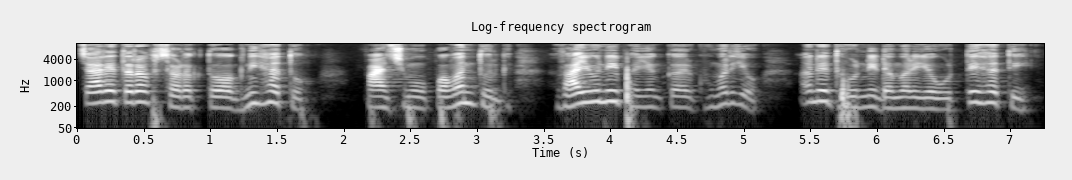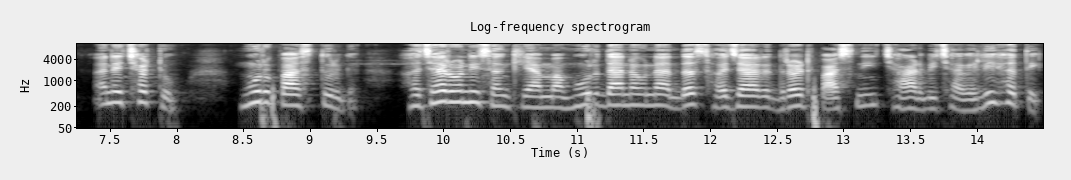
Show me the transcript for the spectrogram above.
ચારે તરફ સળગતો અગ્નિ હતો. પાંચમું પવનદુર્ગ, વાયુની ભયંકર ઘુમરીઓ અને ધૂળની ડમરીઓ ઉડતી હતી. અને છઠ્ઠું મૂરપાસ દુર્ગ હજારોની સંખ્યામાં મૂર દાનવના દસ હજાર દ્રઢ પાસની ઝાડ બિછાવેલી હતી.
